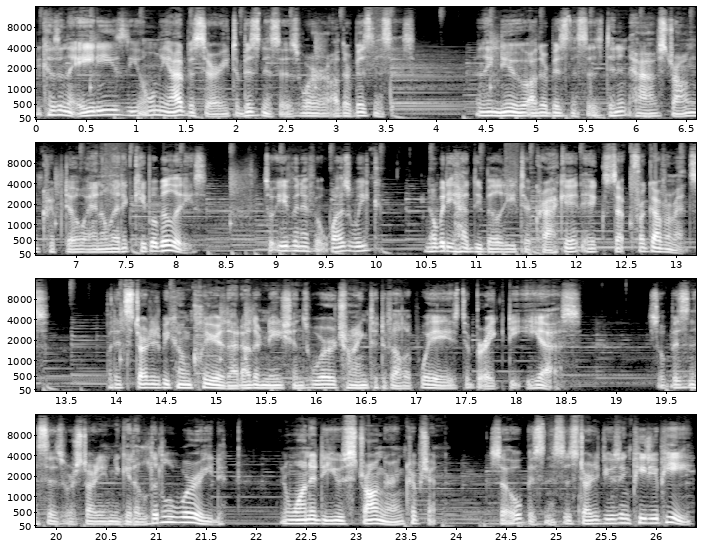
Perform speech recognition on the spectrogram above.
because in the 80s, the only adversary to businesses were other businesses, and they knew other businesses didn't have strong crypto analytic capabilities. So even if it was weak, nobody had the ability to crack it except for governments, but it started to become clear that other nations were trying to develop ways to break DES. So businesses were starting to get a little worried and wanted to use stronger encryption. So businesses started using PGP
